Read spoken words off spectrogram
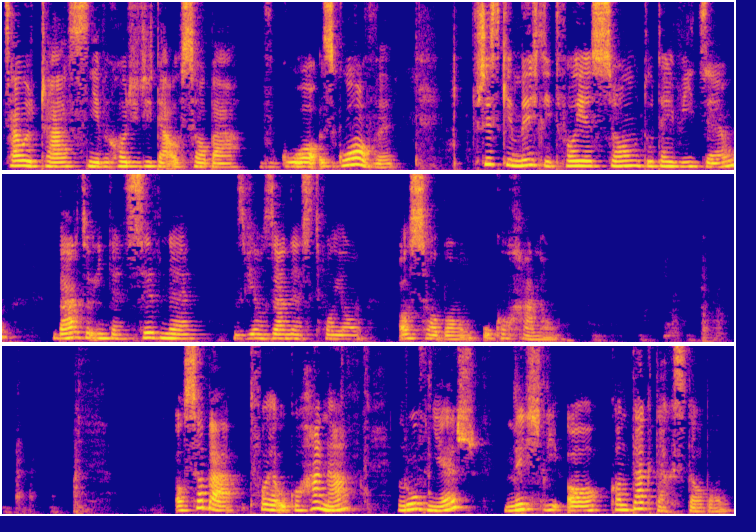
Cały czas nie wychodzi Ci ta osoba gło z głowy. Wszystkie myśli Twoje są, tutaj widzę, bardzo intensywne, związane z Twoją osobą ukochaną. Osoba Twoja ukochana również myśli o kontaktach z Tobą.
